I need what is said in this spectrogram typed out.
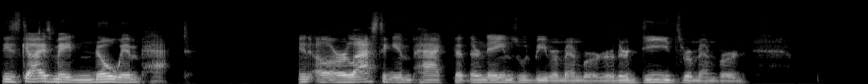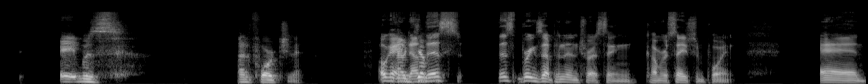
These guys made no impact in or lasting impact that their names would be remembered or their deeds remembered. It was unfortunate. Okay, Now now, jump- this this brings up an interesting conversation point, and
